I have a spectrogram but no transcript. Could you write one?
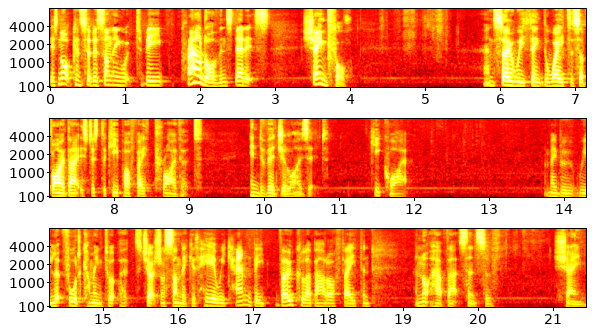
it's not considered something to be proud of, instead, it's shameful. And so we think the way to survive that is just to keep our faith private, individualize it, keep quiet. And maybe we look forward to coming to, uh, to church on Sunday because here we can be vocal about our faith and, and not have that sense of shame.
